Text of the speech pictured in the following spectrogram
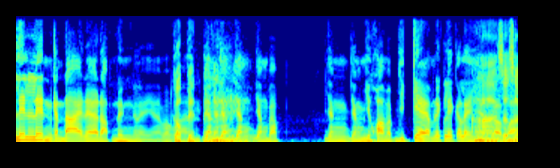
เล่นเล่นๆกันได้ในระดับหนึ่งอะไรเงี้ยแบบว่าก็เป็นไปยังได้ ยังยังยังแบบ ยังยังมีความแบบหยิกแก้มเล็กๆอะไรเงี้ยอ่าแบบ so ว่า so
